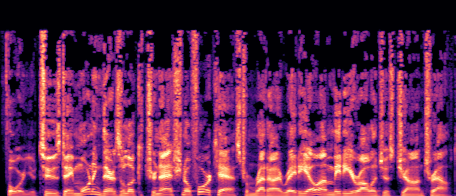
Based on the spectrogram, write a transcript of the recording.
For your Tuesday morning, there's a look at your national forecast from Red Eye Radio. I'm meteorologist John Trout.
